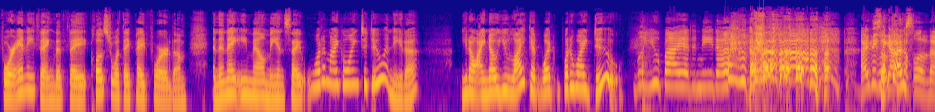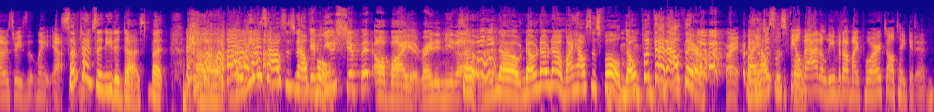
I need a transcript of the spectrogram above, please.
for anything that they close to what they paid for them. And then they email me and say, What am I going to do, Anita? You know, I know you like it. What what do I do? Will you buy it, Anita? I think sometimes, we got a couple of those recently. Yeah. Sometimes Anita does, but, uh, but Anita's house is now full. If you ship it, I'll buy it, right, Anita? So no, no, no, no. My house is full. Don't put that out there. right. My if house just is feel full. bad and leave it on my porch. I'll take it in.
